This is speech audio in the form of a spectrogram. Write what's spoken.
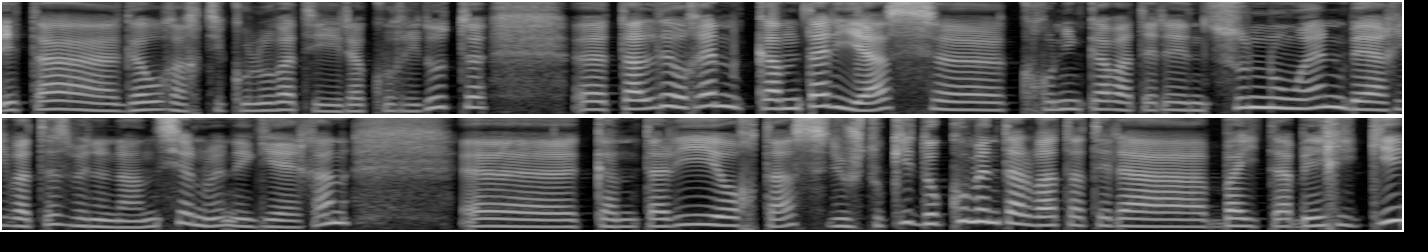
eta gaur artikulu bat irakurri dut, eh, talde horren kantariaz, eh, kronika bat ere entzun nuen, beharri batez benen antzia nuen, egia erran, Uh, kantari hortaz, justuki dokumental bat atera baita berriki,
